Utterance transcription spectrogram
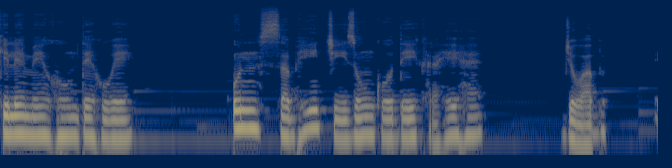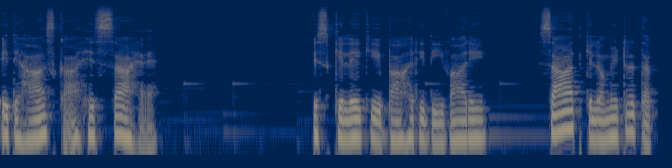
किले में घूमते हुए उन सभी चीज़ों को देख रहे हैं जो अब इतिहास का हिस्सा है। इस किले की बाहरी दीवारें सात किलोमीटर तक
